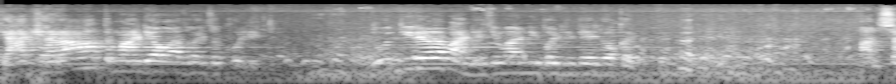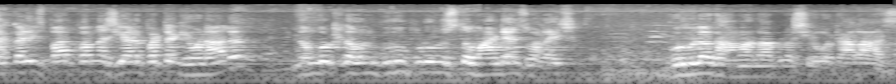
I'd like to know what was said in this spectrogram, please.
त्या अख्या रात मांड्या वाजवायचं खोलीत. दोन तीन वेळा भांड्याची मांडणी पडली ते लोक आणि सकाळीच पाच पन्नास याडपट्टा घेऊन आलं लंगोट लावून गुरु पुढून नुसतं मांड्याच वाढायचं गुरुला घामाला आपला शेवट आला आज.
